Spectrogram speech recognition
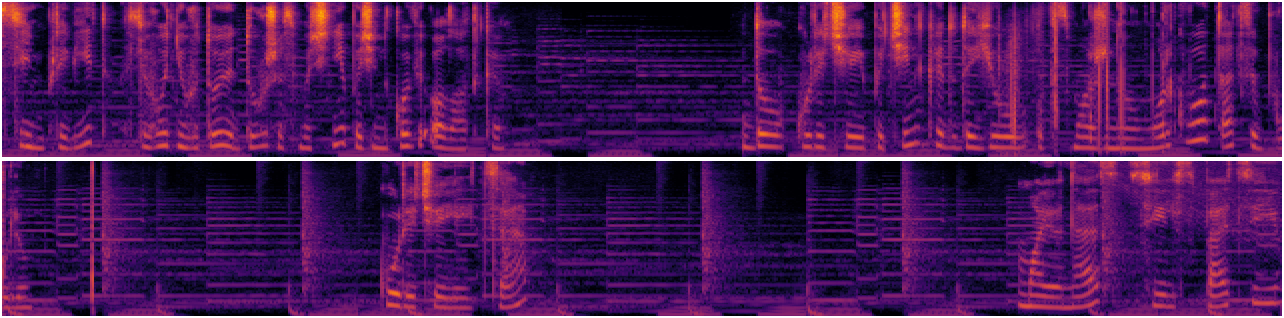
Всім привіт! Сьогодні готую дуже смачні печінкові оладки. До курячої печінки додаю обсмажену моркву та цибулю, куряче яйце, майонез, сіль спеції,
